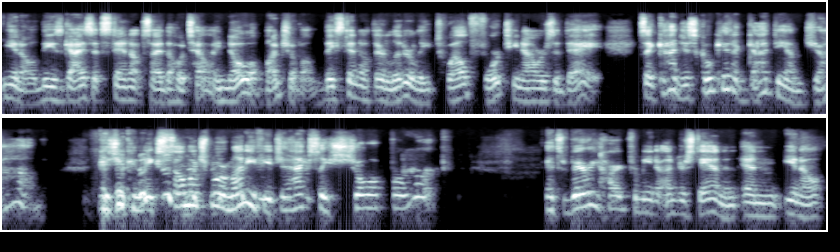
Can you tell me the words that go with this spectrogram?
you know, these guys that stand outside the hotel, I know a bunch of them. They stand out there literally 12, 14 hours a day. It's like, God, just go get a goddamn job because you can make so much more money if you just actually show up for work. It's very hard for me to understand. And, and, you know,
